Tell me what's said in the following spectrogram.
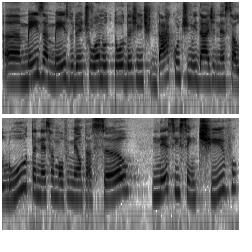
Uh, mês a mês, durante o ano todo, a gente dá continuidade nessa luta, nessa movimentação, nesse incentivo.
